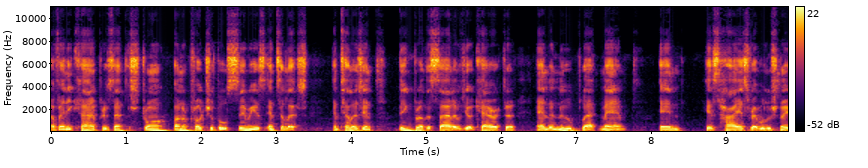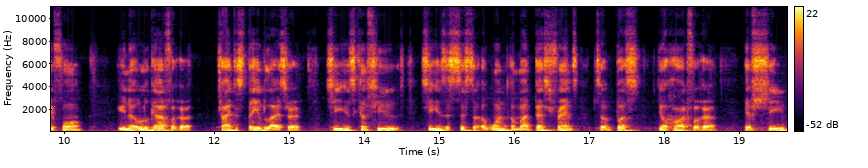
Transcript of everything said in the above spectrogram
of any kind. Present the strong, unapproachable, serious intellect, intelligent, big brother side of your character and the new black man in his highest revolutionary form. You know, look out for her. Try to stabilize her. She is confused. She is the sister of one of my best friends, so bust your heart for her. If she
